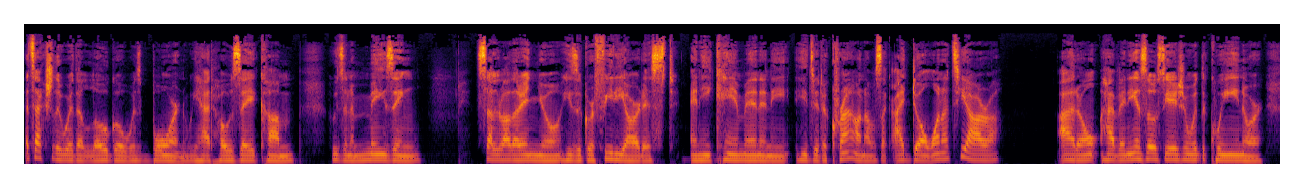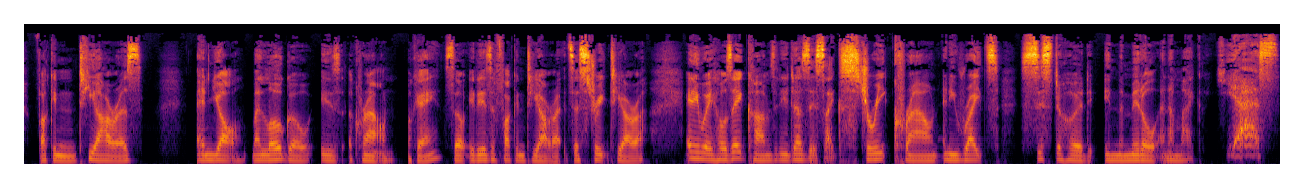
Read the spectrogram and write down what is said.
That's actually where the logo was born. We had Jose come, who's an amazing Salvadoreño. He's a graffiti artist and he came in and he, he did a crown. I was like, I don't want a tiara. I don't have any association with the queen or fucking tiaras. And y'all, my logo is a crown. Okay. So it is a fucking tiara. It's a street tiara. Anyway, Jose comes and he does this like street crown and he writes sisterhood in the middle. And I'm like, yes.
